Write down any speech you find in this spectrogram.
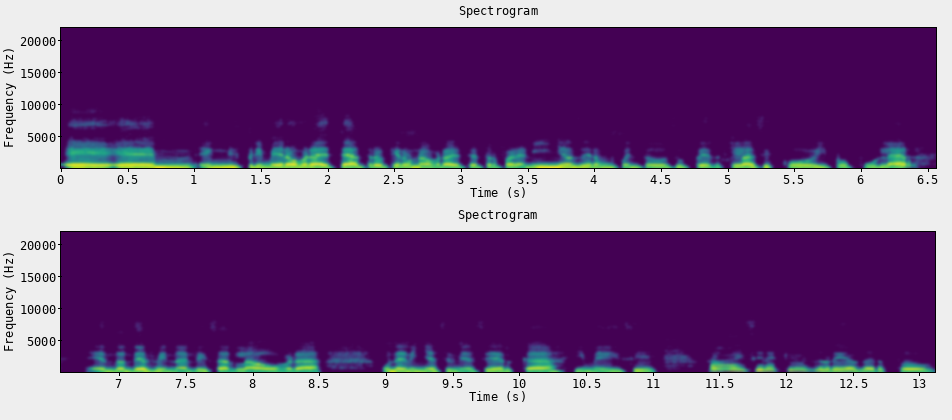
eh, en, en, mi primera obra de teatro, que era una obra de teatro para niños, era un cuento súper clásico y popular, en donde al finalizar la obra una niña se me acerca y me dice, ay, ¿será que me podrías dar tu?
